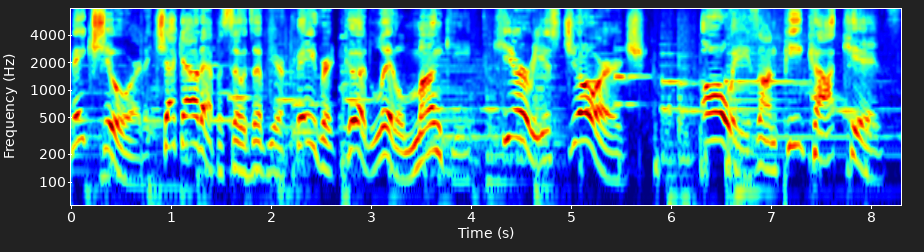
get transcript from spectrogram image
Make sure to check out episodes of your favorite good little monkey, Curious George. Always on Peacock Kids.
